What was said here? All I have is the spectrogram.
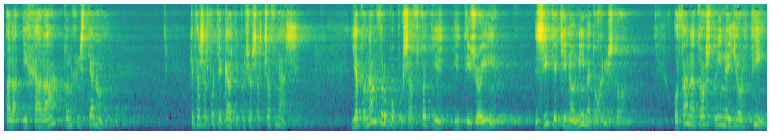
αλλά η χαρά των χριστιανών. Και θα σας πω και κάτι που ίσως σας ξαφνιάσει. Για τον άνθρωπο που σε αυτό τη, τη ζωή ζει και κοινωνεί με τον Χριστό ο θάνατός του είναι γιορτή,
